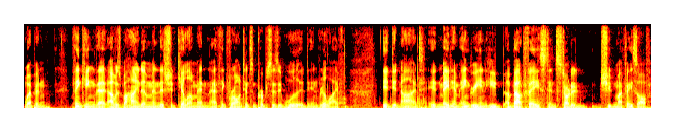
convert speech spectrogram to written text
weapon, thinking that I was behind him and this should kill him. And I think for all intents and purposes, it would in real life. It did not. It made him angry, and he about faced and started shooting my face off.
